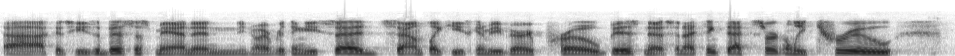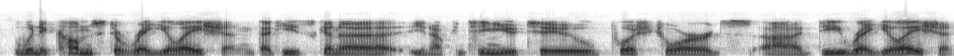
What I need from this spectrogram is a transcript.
because uh, he's a businessman, and you know everything he said sounds like he's going to be very pro-business, and I think that's certainly true when it comes to regulation. That he's going to, you know, continue to push towards uh, deregulation,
